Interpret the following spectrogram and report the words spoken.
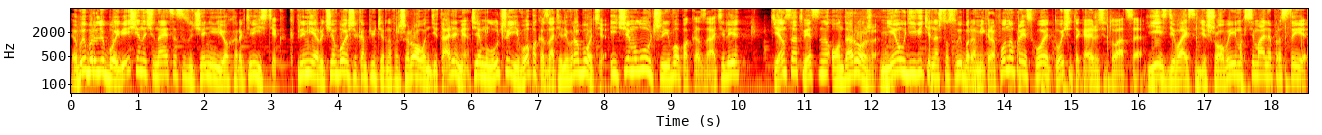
Выбор любой вещи начинается с изучения ее характеристик. К примеру, чем больше компьютер нафарширован деталями, тем лучше его показатели в работе. И чем лучше его показатели, тем, соответственно, он дороже. Неудивительно, что с выбором микрофона происходит точно такая же ситуация. Есть девайсы дешевые и максимально простые,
